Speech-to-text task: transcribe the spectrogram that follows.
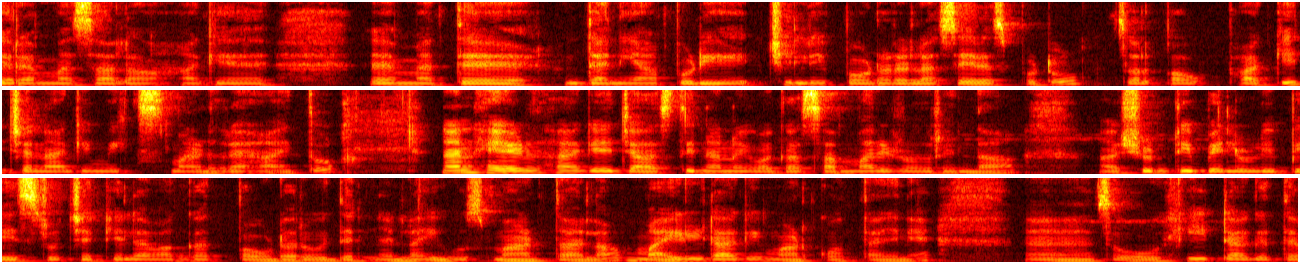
ಗರಂ ಮಸಾಲ ಹಾಗೆ ಮತ್ತು ಧನಿಯಾ ಪುಡಿ, ಚಿಲ್ಲಿ ಪೌಡರ್ ಎಲ್ಲ ಸೇರಿಸ್ಬಿಟ್ಟು ಸ್ವಲ್ಪ ಉಪ್ಪು ಹಾಕಿ ಚೆನ್ನಾಗಿ ಮಿಕ್ಸ್ ಮಾಡಿದ್ರೆ ಆಯಿತು. ನಾನು ಹೇಳಿದ ಹಾಗೆ ಜಾಸ್ತಿ ನಾನು ಇವಾಗ ಸಮ್ಮರ್ ಇರೋದ್ರಿಂದ ಶುಂಠಿ, ಬೆಳ್ಳುಳ್ಳಿ ಪೇಸ್ಟು ಚಕ್ಕೆ ಲವಂಗದ ಪೌಡರು ಇದನ್ನೆಲ್ಲ ಯೂಸ್ ಮಾಡ್ತಾ ಇಲ್ಲ. ಮೈಲ್ಡಾಗಿ ಮಾಡ್ಕೊತಾ ಇದ್ದೀನಿ. ಸೊ ಹೀಟ್ ಆಗುತ್ತೆ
